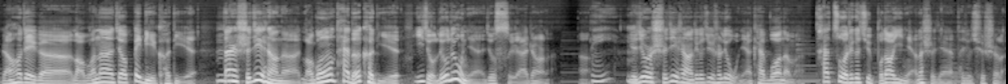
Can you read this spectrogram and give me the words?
然后这个老婆呢叫贝蒂·科迪，但是实际上呢，老公泰德·科迪一九六六年就死于癌症了。啊，哎，也就是实际上这个剧是六五年开播的嘛，他做这个剧不到一年的时间他就去世了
